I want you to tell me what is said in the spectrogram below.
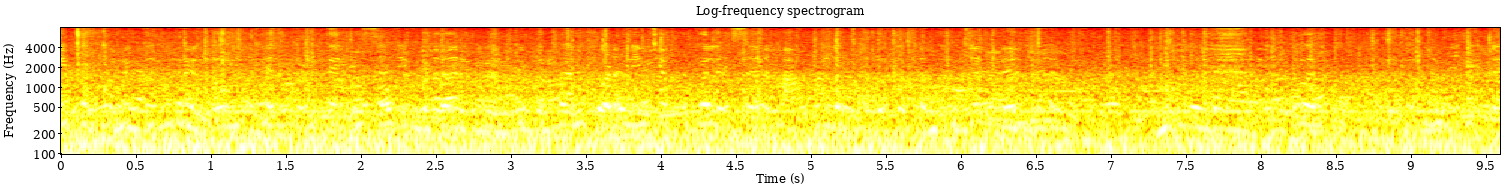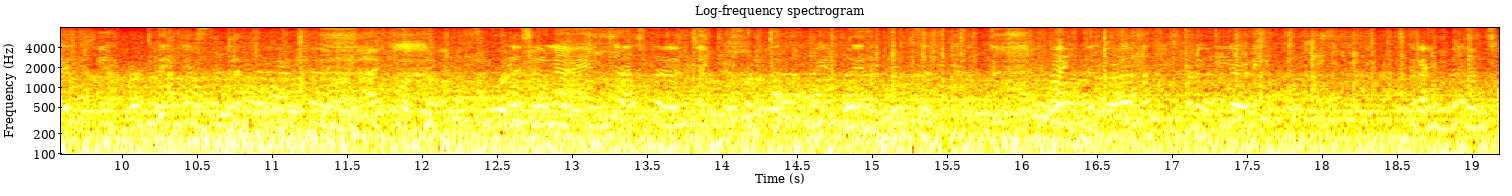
ఇప్పుడు కొన్ని రెండు రోజులు తెలుసు సార్ ఇప్పుడు వరకు మేము కూడా నేను చెప్పుకోలేదు సార్ హాస్టల్లో చదువుకుంటామని చెప్పలేదు చేస్తారని చెప్పి ఇప్పుడు ఆయన కూడా నాకు ఇప్పుడు వెళ్ళాడు క్రైమ్ బ్రాంచ్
